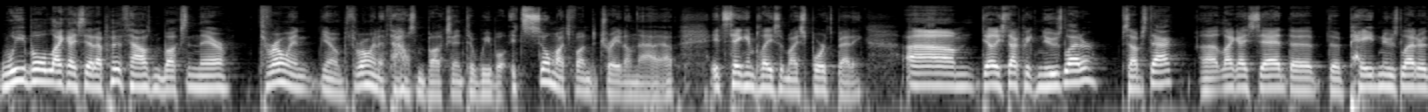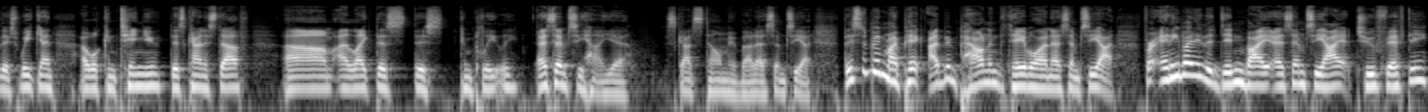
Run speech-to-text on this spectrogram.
Webull, like I said, I put a thousand bucks in there. Throw in, you know, throw in a thousand bucks into Webull. It's so much fun to trade on that app. It's taking place of my sports betting. Um, Daily Stock Pick newsletter, Substack. Uh, like I said, the the paid newsletter this weekend. I will continue this kind of stuff. Um, I like this this completely. SMCI, yeah, Scott's telling me about SMCI. This has been my pick. I've been pounding the table on SMCI. For anybody that didn't buy SMCI at 250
